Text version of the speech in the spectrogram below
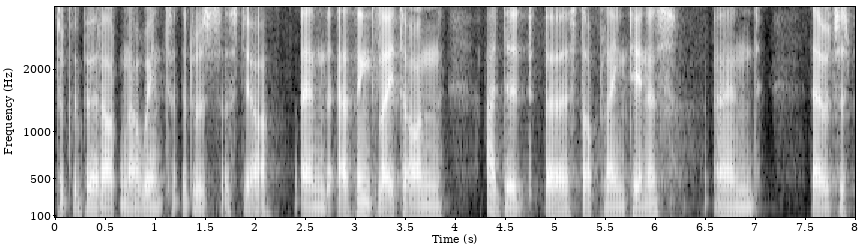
took the bird out and i went. It was just yeah. And i think later on i did uh, stop playing tennis and that was just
